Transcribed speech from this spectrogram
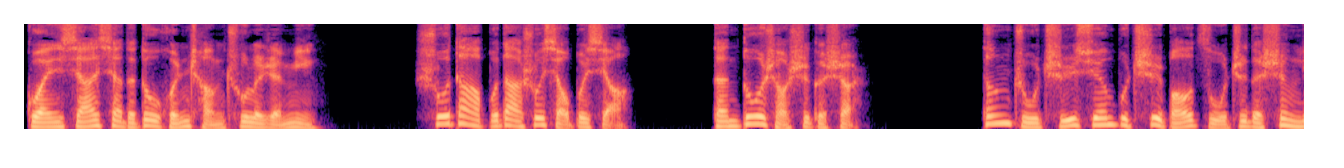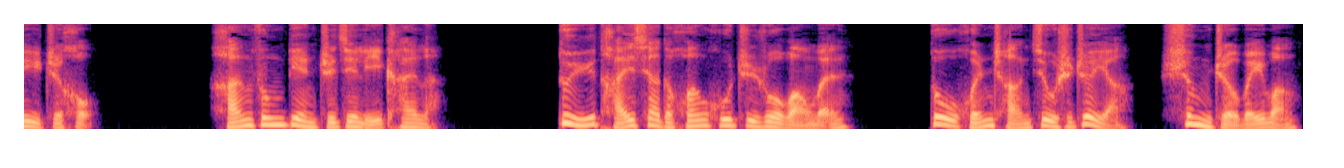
管辖下的斗魂场出了人命，说大不大，说小不小，但多少是个事儿。当主持宣布赤宝组织的胜利之后，韩风便直接离开了。对于台下的欢呼置若罔闻，斗魂场就是这样，胜者为王。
